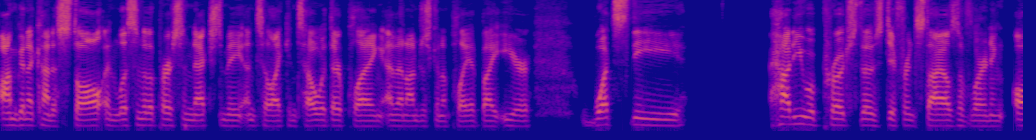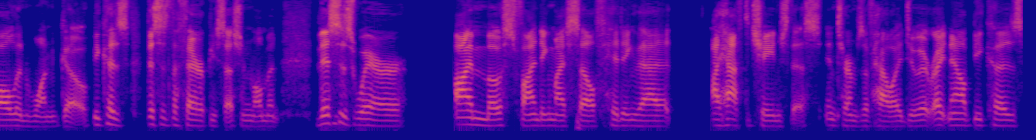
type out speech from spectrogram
i'm going to kind of stall and listen to the person next to me until i can tell what they're playing and then i'm just going to play it by ear. What's the how do you approach those different styles of learning all in one go? Because this is the therapy session moment. This is where i'm most finding myself hitting that I have to change this in terms of how I do it right now because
